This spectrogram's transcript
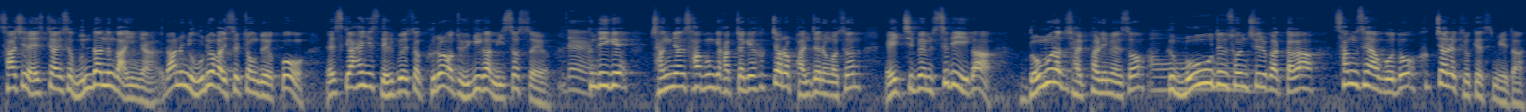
사실 SK 하이닉스가 문 닫는 거 아니냐라는 우려가 있을 정도였고 SK 하이닉스 내부에서 그런 어떤 위기감이 있었어요. 네. 근데 이게 작년 4분기 갑자기 흑자로 반전한 것은 HBM3가 너무나도 잘 팔리면서 그 오. 모든 손실을 갖다가 상쇄하고도 흑자를 기록했습니다.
